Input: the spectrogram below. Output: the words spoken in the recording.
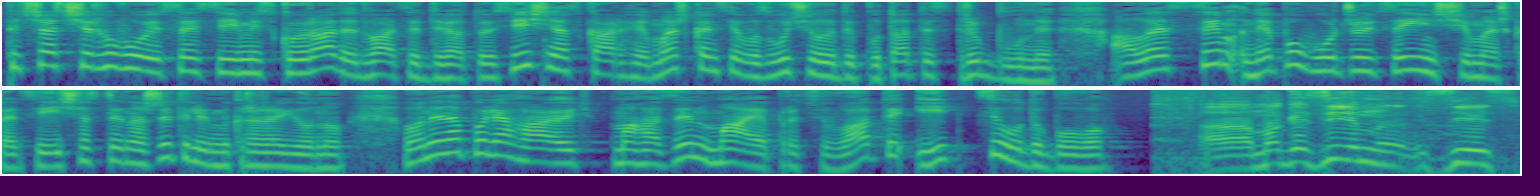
Під час чергової сесії міської ради 29 січня скарги мешканців озвучили депутати з трибуни. Але з цим не погоджуються інші мешканці і частина жителів мікрорайону. Вони наполягають, магазин має працювати і цілодобово. Магазин здесь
